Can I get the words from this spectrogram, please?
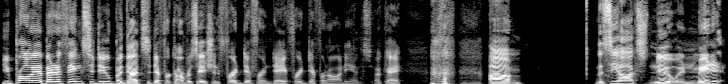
you probably have better things to do, but that's a different conversation for a different day for a different audience. Okay. um, the Seahawks knew and made it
